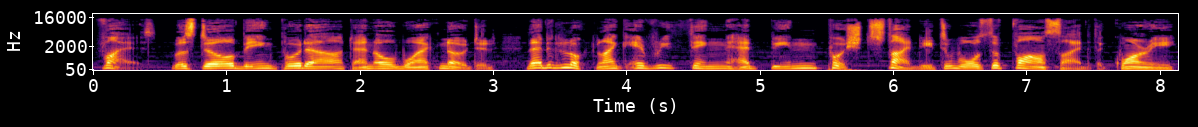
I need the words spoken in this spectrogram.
Fires were still being put out, and Olwak noted that it looked like everything had been pushed slightly towards the far side of the quarry.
